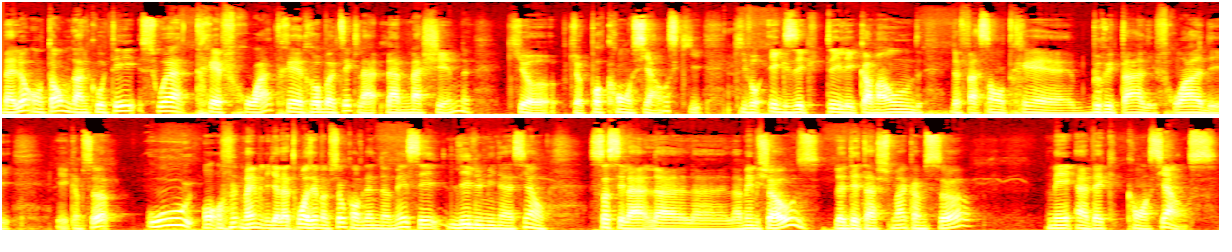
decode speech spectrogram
Ben là, on tombe dans le côté soit très froid, très robotique, la, machine qui a, qui a pas conscience, qui, qui va exécuter les commandes de façon très brutale et froide et, et comme ça. Ou même il y a la troisième option qu'on venait de nommer, c'est l'illumination. Ça, c'est la, la, la, même chose, le détachement comme ça, mais avec conscience.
